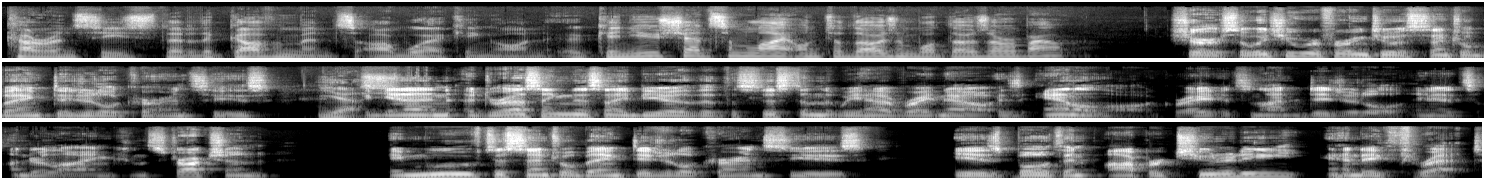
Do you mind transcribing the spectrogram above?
currencies that the governments are working on. Uh, can you shed some light onto those and what those are about? Sure. So, what you're referring to is central bank digital currencies. Yes. Again, addressing this idea that the system that we have right now is analog, right? It's not digital in its underlying construction. A move to central bank digital currencies is both an opportunity and a threat.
